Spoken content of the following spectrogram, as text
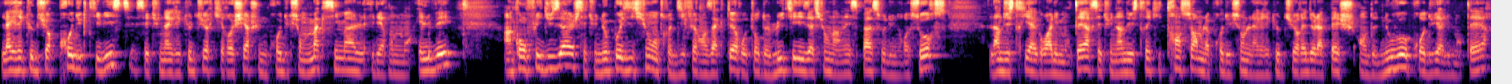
L'agriculture productiviste, c'est une agriculture qui recherche une production maximale et des rendements élevés. Un conflit d'usage, c'est une opposition entre différents acteurs autour de l'utilisation d'un espace ou d'une ressource. L'industrie agroalimentaire, c'est une industrie qui transforme la production de l'agriculture et de la pêche en de nouveaux produits alimentaires.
